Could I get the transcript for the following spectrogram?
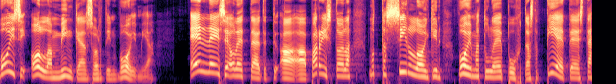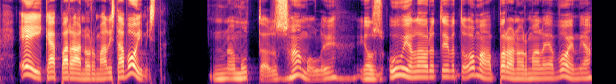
voisi olla minkään sortin voimia, ellei se ole täytetty AA-paristoilla, mutta silloinkin voima tulee puhtaasta tieteestä eikä paranormaalista voimista. No mutta Samuli, jos uhujalaudat eivät omaa paranormaaleja voimia,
